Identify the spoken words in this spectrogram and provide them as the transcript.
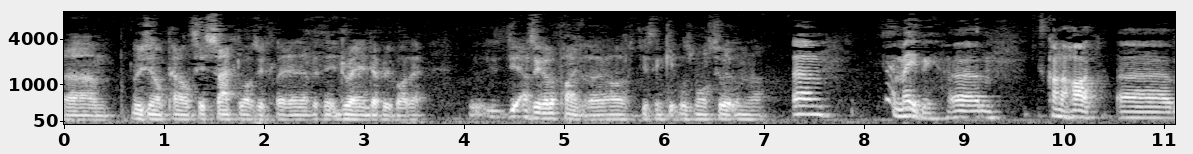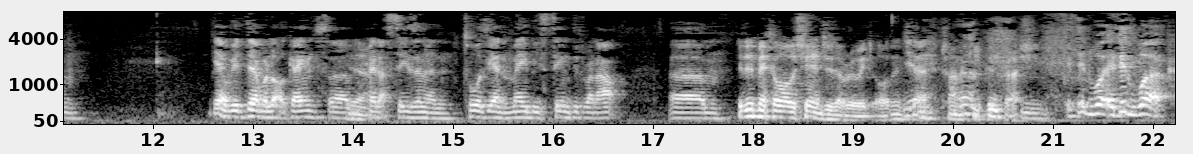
Um, losing on penalties psychologically and everything, it drained everybody. Has he got a point there, or do you think it was more to it than that? Um, yeah, maybe. Um, it's kind of hard. Um, yeah, we did have a lot of games um, Yeah. played that season, and towards the end, maybe his team did run out. Um, He did make a lot of changes every week, though, didn't Yeah. he? Trying to keep it fresh. it did work. It did work.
